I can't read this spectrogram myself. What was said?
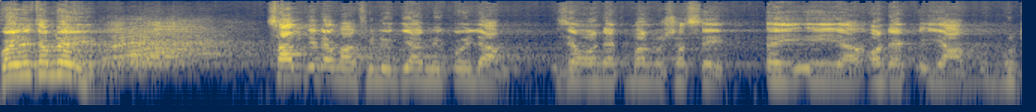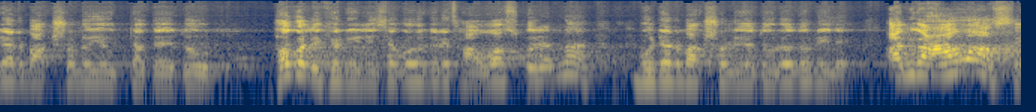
কই নিতাম রে চান্দিনা মাহফিলে গিয়ে আমি কইলাম যে অনেক মানুষ আছে, এই অনেক ইয়া বুটের বাক্স লইয়ে উঠা দেয়, দৌড়। সকলে খেয়ে নিয়েছে গহদুরে ফাওয়াজ করেন না? বুটের বাক্স লইয়ে দৌড়াদৌড়ি নেই আমি আও আছে?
